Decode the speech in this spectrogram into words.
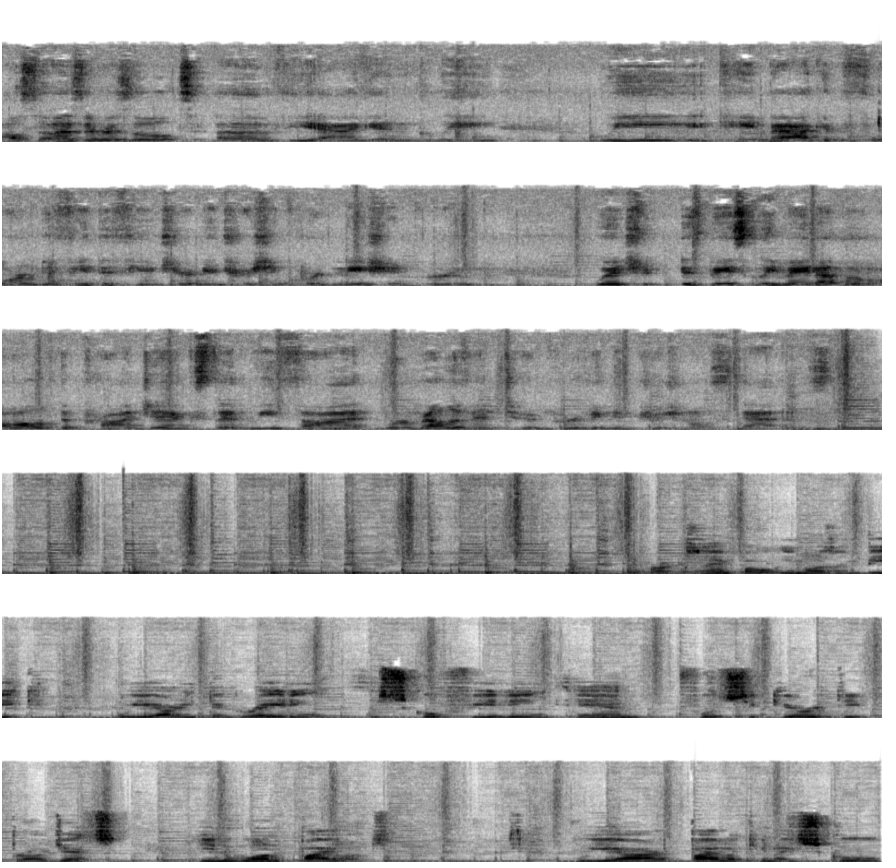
Also, as a result of the Ag and Glee, we came back and formed a Feed the Future Nutrition Coordination Group, which is basically made up of all of the projects that we thought were relevant to improving nutritional status. For example, in Mozambique, we are integrating school feeding and food security projects in one pilot. We are piloting a school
